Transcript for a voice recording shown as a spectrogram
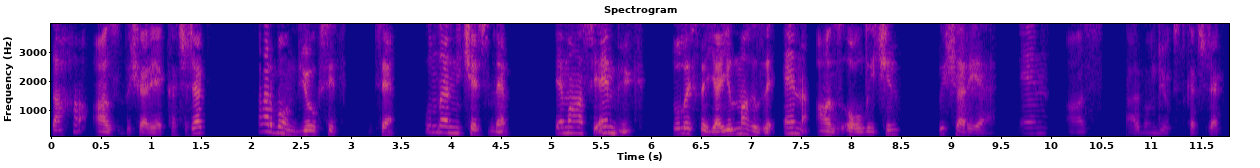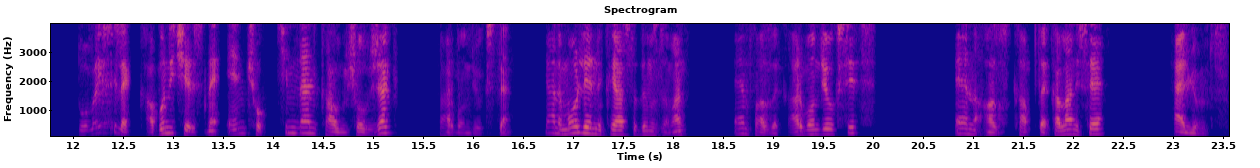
daha az dışarıya kaçacak. Karbondioksit ise bunların içerisinde eması en büyük, dolayısıyla yayılma hızı en az olduğu için dışarıya en az karbondioksit kaçacak. Dolayısıyla kabın içerisinde en çok kimden kalmış olacak? Karbondioksitten. Yani mollerini kıyasladığımız zaman en fazla karbondioksit, en az kapta kalan ise helyumdur.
